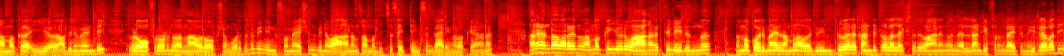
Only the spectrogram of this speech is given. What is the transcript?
നമുക്ക് ഈ അതിനുവേണ്ടി ഇവിടെ ഓഫ് റോഡ് എന്ന് പറഞ്ഞാൽ ഒരു ഓപ്ഷൻ കൊടുത്തിട്ടുണ്ട്. പിന്നെ ഇൻഫർമേഷൻ പിന്നെ വാഹനം സംബന്ധിച്ച സെറ്റിങ്സും കാര്യങ്ങളൊക്കെയാണ്. അങ്ങനെ എന്താ പറയുന്നത്? നമുക്ക് ഈ ഒരു വാഹനത്തിൽ ഇരുന്ന് നമുക്ക് ഒരുമാതിരി നമ്മൾ ഒരു ഇതുവരെ കണ്ടിട്ടുള്ള ലക്ഷറി വാഹനങ്ങളിൽ നിന്നെല്ലാം ഡിഫറെന്റ് ആയിട്ട് നിരവധി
